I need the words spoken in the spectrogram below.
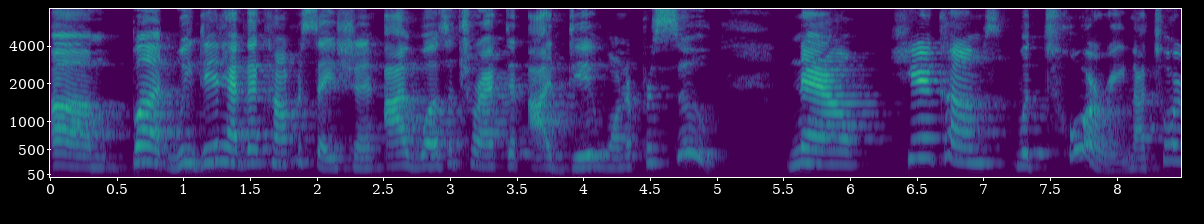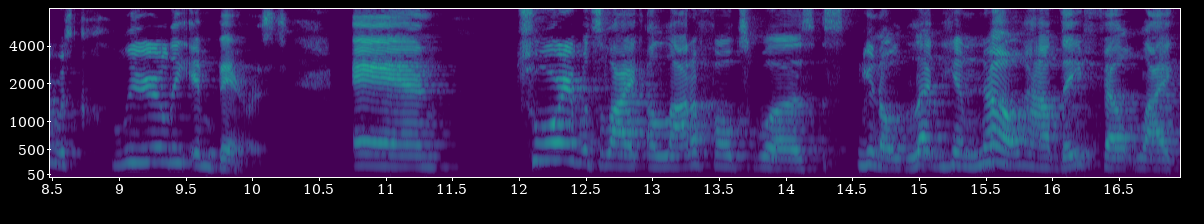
Um, but we did have that conversation. I was attracted. I did want to pursue. Now, here comes with Tori. Now, Tori was clearly embarrassed. And Tori was like a lot of folks was, you know, letting him know how they felt like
